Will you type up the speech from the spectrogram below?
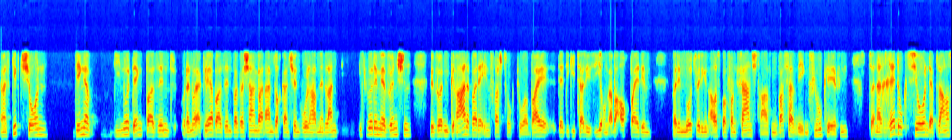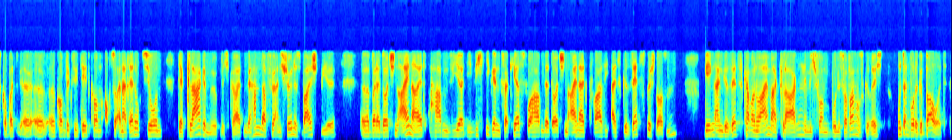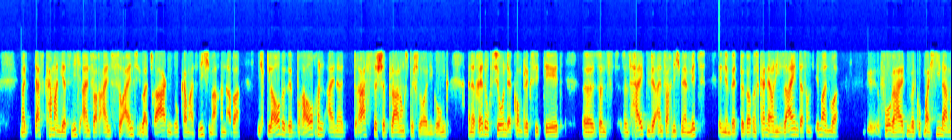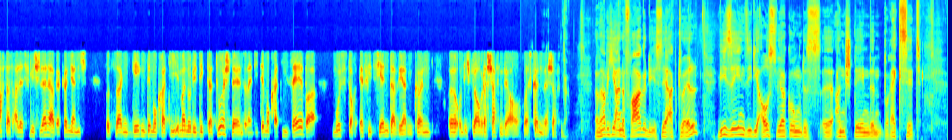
Es gibt schon Dinge, die nur denkbar sind oder nur erklärbar sind, weil wir scheinbar in einem doch ganz schön wohlhabenden Land liegen. Ich würde mir wünschen, wir würden gerade bei der Infrastruktur, bei der Digitalisierung, aber auch bei dem, bei dem notwendigen Ausbau von Fernstraßen, Wasserwegen, Flughäfen zu einer Reduktion der Planungskomplexität kommen, auch zu einer Reduktion der Klagemöglichkeiten. Wir haben dafür ein schönes Beispiel. Äh, bei der deutschen Einheit haben wir die wichtigen Verkehrsvorhaben der deutschen Einheit quasi als Gesetz beschlossen. Gegen ein Gesetz kann man nur einmal klagen, nämlich vom Bundesverfassungsgericht und dann wurde gebaut. Das kann man jetzt nicht einfach eins zu eins übertragen, so kann man es nicht machen, aber ich glaube, wir brauchen eine drastische Planungsbeschleunigung, eine Reduktion der Komplexität, äh, sonst, sonst halten wir einfach nicht mehr mit in dem Wettbewerb. Und es kann ja auch nicht sein, dass uns immer nur äh, vorgehalten wird, guck mal, China macht das alles viel schneller. Wir können ja nicht sozusagen gegen Demokratie immer nur die Diktatur stellen, sondern die Demokratie selber muss doch effizienter werden können. Äh, und ich glaube, das schaffen wir auch. Das können wir schaffen. Ja. Dann habe ich hier eine Frage, die ist sehr aktuell. Wie sehen Sie die Auswirkungen des äh, anstehenden Brexit?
